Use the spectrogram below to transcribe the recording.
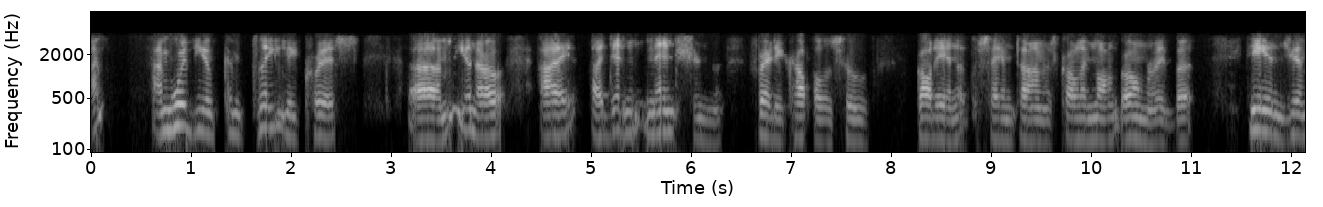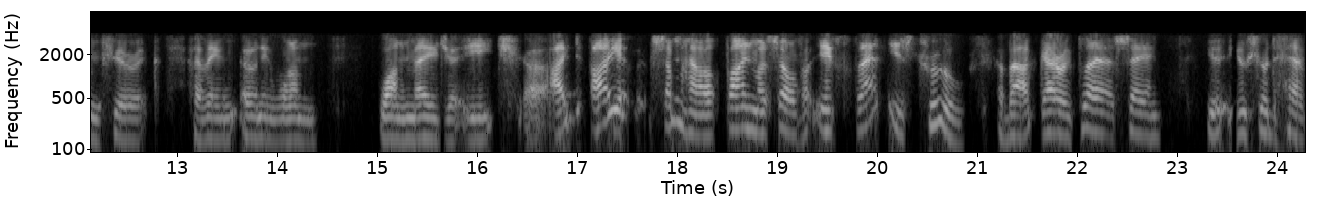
I'm I'm with you completely, Chris. Um, you know, I I didn't mention Freddie Couples who got in at the same time as Colin Montgomerie, but he and Jim Furyk having only one one major each. Uh, I I somehow find myself if that is true about Gary Player saying you you should have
